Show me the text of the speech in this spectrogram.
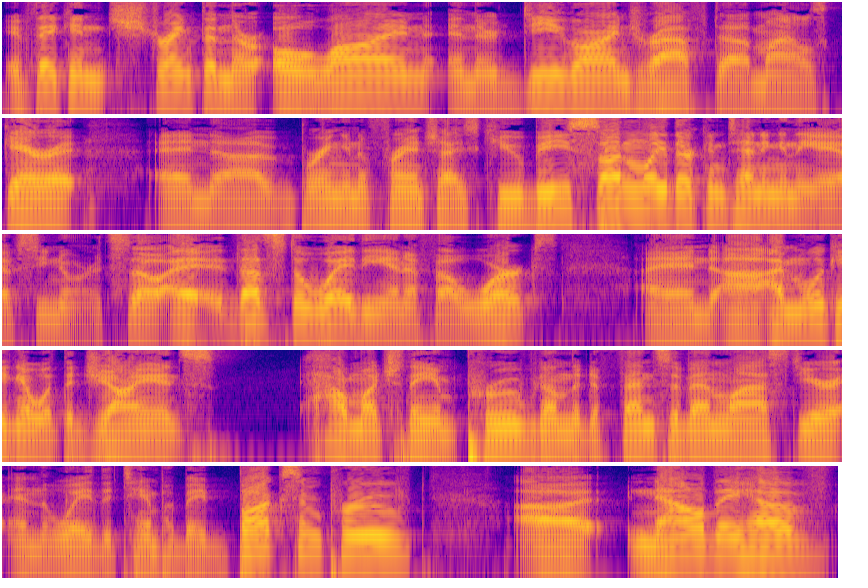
if they can strengthen their O line and their D line, draft uh, Myles Garrett, and uh, bring in a franchise QB, suddenly they're contending in the AFC North. So I, that's the way the NFL works. And uh, I'm looking at what the Giants, how much they improved on the defensive end last year, and the way the Tampa Bay Bucks improved. Uh, now they have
